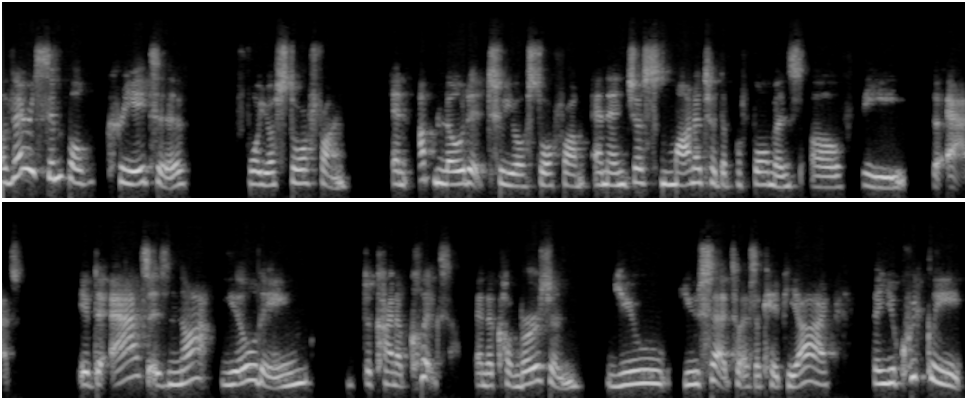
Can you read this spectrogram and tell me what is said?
a very simple creative for your storefront and upload it to your storefront and then just monitor the performance of the, the ads. If the ads is not yielding the kind of clicks and the conversion you you set to as a KPI, then you quickly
